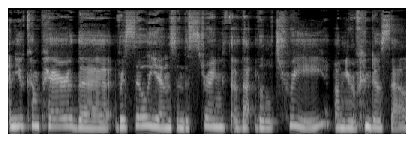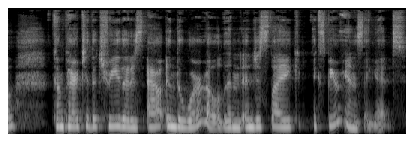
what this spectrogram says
and you compare the resilience and the strength of that little tree on your windowsill compared to the tree that is out in the world and, and just like experiencing it.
